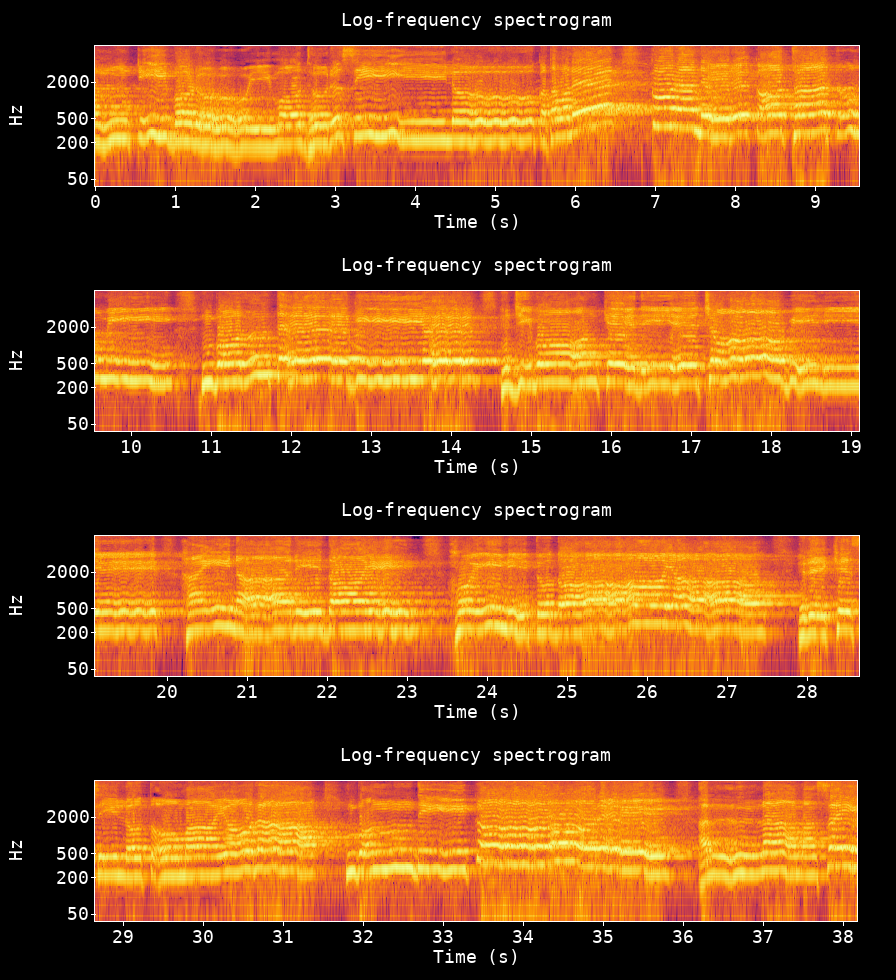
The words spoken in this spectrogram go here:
নামটি বড়ই মধুর ছিল। কথা বলে? কোরআনের কথা তুমি বলতে গিয়ে জীবনকে দিয়েছ বিলিয়ে। হাইনারি দয়ে হইনি রেখেছিল তোমায়রা বন্দি করে। আল্লাহ মাসাইদির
